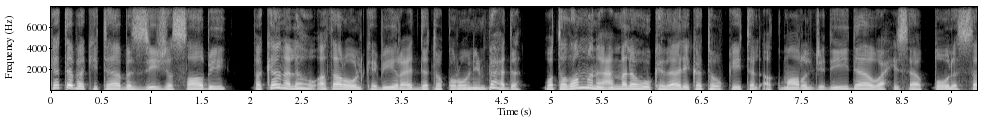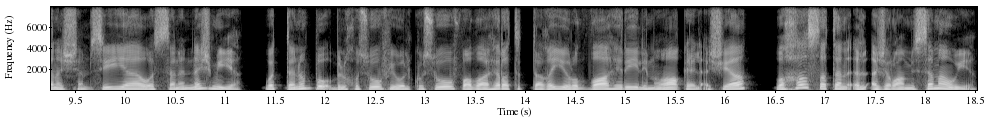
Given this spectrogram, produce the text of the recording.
كتب كتاب الزيج الصابي فكان له أثره الكبير عدة قرون بعده. وتضمن عمله كذلك توقيت الأقمار الجديدة وحساب طول السنة الشمسية والسنة النجمية. والتنبؤ بالخسوف والكسوف وظاهرة التغير الظاهري لمواقع الأشياء وخاصة الأجرام السماوية.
